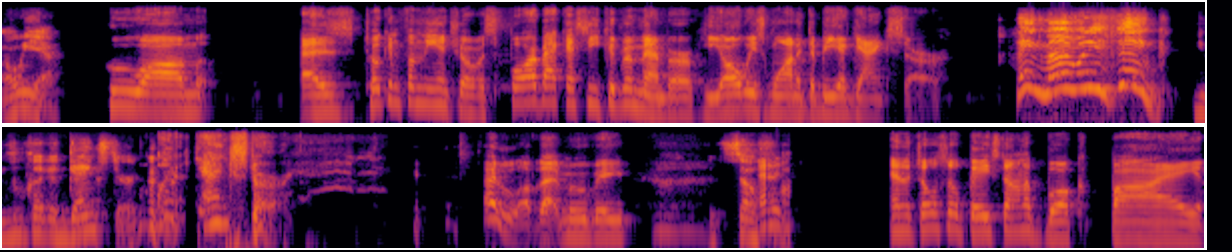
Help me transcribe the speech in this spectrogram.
Oh yeah. who um as taken from the intro as far back as he could remember, he always wanted to be a gangster. Hey man, what do you think? You look like a gangster. Like a gangster. I love that movie. it's so And it- fun. And it's also based on a book by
